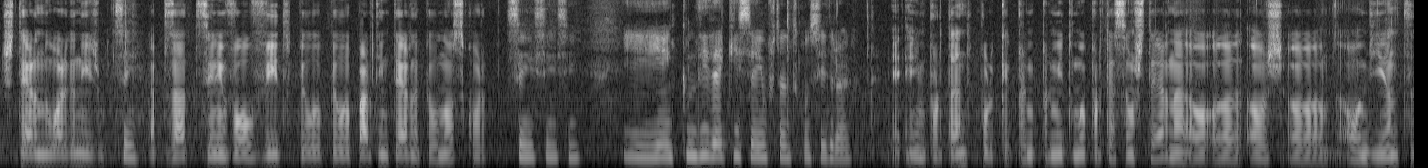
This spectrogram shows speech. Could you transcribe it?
externo no organismo. Sim. Apesar de ser envolvido pela, pela parte interna, pelo nosso corpo. Sim, sim, sim. E em que medida é que isso é importante considerar? É importante porque permite uma proteção externa ao, ao ambiente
